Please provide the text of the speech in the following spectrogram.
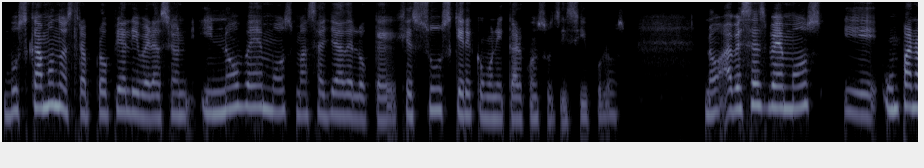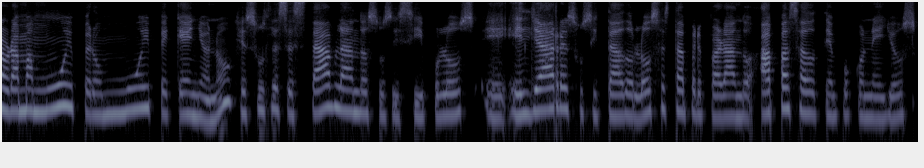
buscamos nuestra propia liberación y no vemos más allá de lo que Jesús quiere comunicar con sus discípulos. ¿No? A veces vemos y un panorama muy, pero muy pequeño, ¿no? Jesús les está hablando a sus discípulos, eh, Él ya ha resucitado, los está preparando, ha pasado tiempo con ellos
